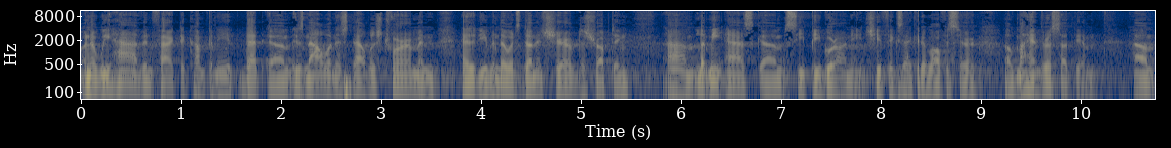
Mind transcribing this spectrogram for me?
And we have, in fact, a company that um, is now an established firm, and, and, even though it's done its share of disrupting. Um, let me ask um, C.P. Gurnani, Chief Executive Officer of Mahindra Satyam. Um,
